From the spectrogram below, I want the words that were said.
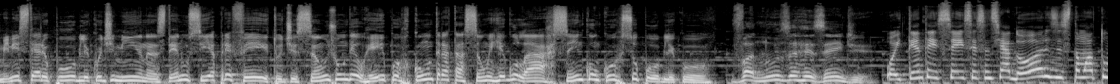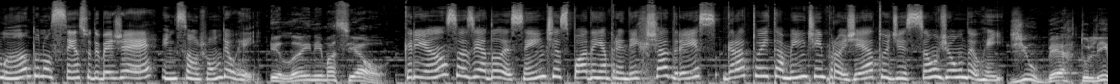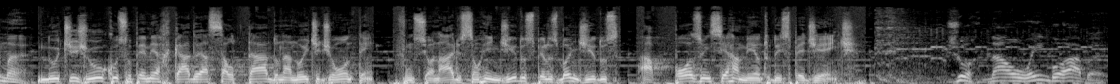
Ministério Público de Minas denuncia prefeito de São João del Rei por contratação irregular sem concurso público. Vanusa Rezende. 86 licenciadores estão atuando no censo do IBGE em São João del Rei. Elaine Maciel. Crianças e adolescentes podem aprender xadrez gratuitamente em projeto de São João del Rei. Gilberto Lima. No Tijuco, o supermercado é assaltado na noite de ontem. Funcionários são rendidos pelos bandidos após o encerramento do expediente. Jornal em Boabas.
